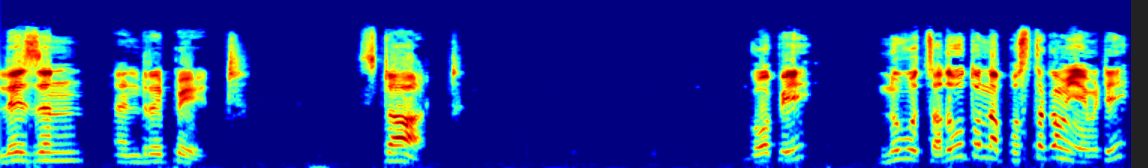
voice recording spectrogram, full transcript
Listen and repeat. Start. గోపి నువ్వు చదువుతున్న పుస్తకం ఏమిటి?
